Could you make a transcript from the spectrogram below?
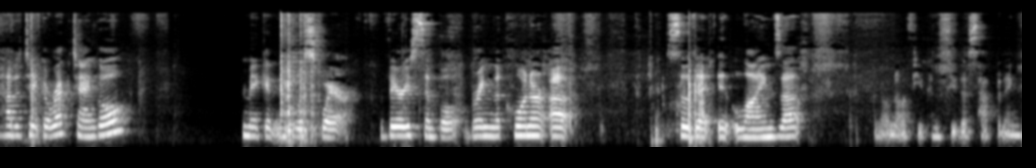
how to take a rectangle, make it into a square. Very simple. Bring the corner up so that it lines up. I don't know if you can see this happening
